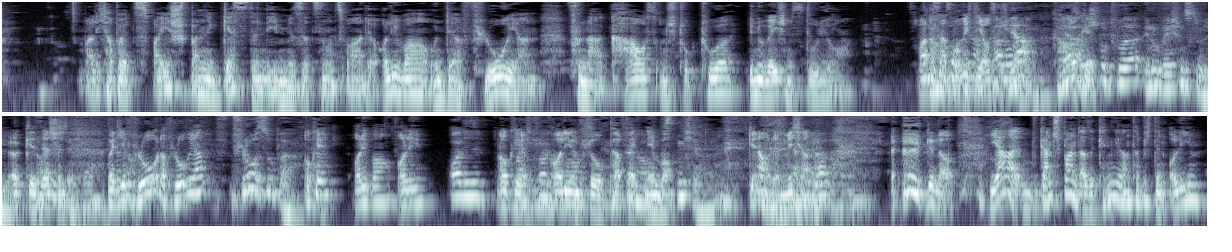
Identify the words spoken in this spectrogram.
weil ich habe heute zwei spannende Gäste neben mir sitzen und zwar der Oliver und der Florian von der Chaos und Struktur Innovation Studio. War das oh, erstmal richtig ja, ausgesprochen? Ja, Chaos okay. und Struktur Innovation Studio. Okay, sehr schön. Richtig, ja. Bei dir Flo oder Florian? Flo ist super. Okay, Oliver, Olli. Olli. Okay, Olli und Flo, perfekt, genau, nehmen wir. Micha, genau, der Micha. genau. Ja, ganz spannend. Also kennengelernt habe ich den Olli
